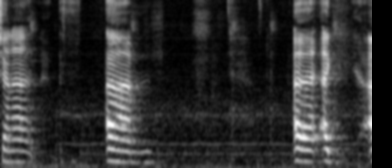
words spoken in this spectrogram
Janna. Um, uh, uh, uh,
